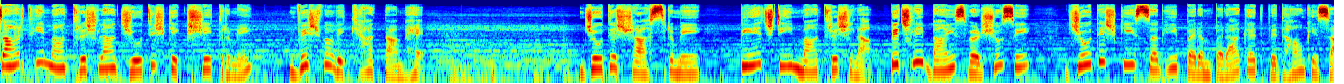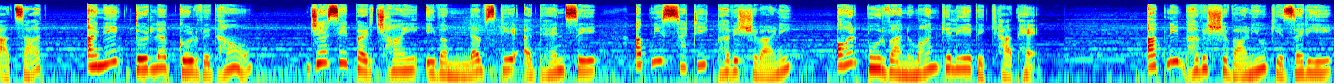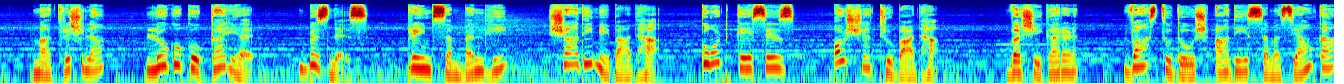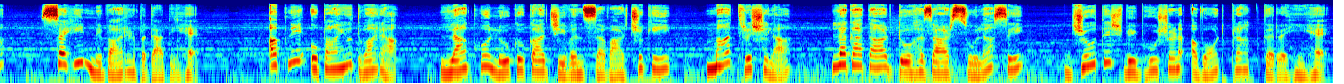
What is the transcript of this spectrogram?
सारथी माँ त्रिशला ज्योतिष के क्षेत्र में विश्व विख्यात नाम है ज्योतिष शास्त्र में पीएचडी माँ त्रिशला पिछले 22 वर्षों से ज्योतिष की सभी परंपरागत विधाओं के साथ साथ अनेक दुर्लभ गुण विधाओं, जैसे परछाई एवं नव्स के अध्ययन से अपनी सटीक भविष्यवाणी और पूर्वानुमान के लिए विख्यात हैं। अपनी भविष्यवाणियों के ज़रिए मातृशिला लोगों को करियर बिज़नेस, प्रेम संबंधी, शादी में बाधा, कोर्ट केसेस और शत्रु बाधा वशीकरण, वास्तु दोष आदि समस्याओं का सही निवारण बताती है अपने उपायों द्वारा लाखों लोगों का जीवन संवार चुकी माँ त्रिशला लगातार 2016 से ज्योतिष विभूषण अवार्ड प्राप्त कर रही हैं।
